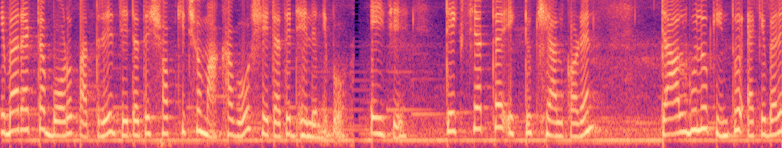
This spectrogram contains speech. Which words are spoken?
এবার একটা বড় পাত্রে যেটাতে সব কিছু মাখাবো, সেটাতে ঢেলে নেব। এই যে টেক্সচারটা একটু খেয়াল করেন। ডালগুলো কিন্তু একেবারে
